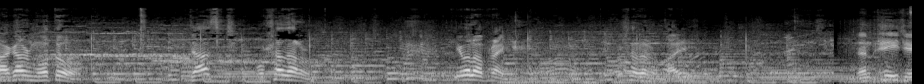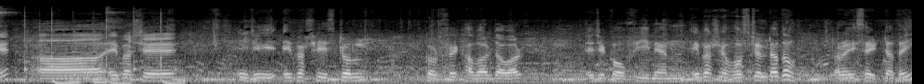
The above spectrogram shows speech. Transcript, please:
লাগার মতো। জাস্ট অসাধারণ। কি বলো আপনার অসাধারণ, ভাই। দেন এই যে এই পাশে, এই যে, এই পাশে স্টল করছে খাবার দাবার এই যে কফি নেন এই পাশে হোস্টেলটা তো তার এই সাইডটাতেই।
